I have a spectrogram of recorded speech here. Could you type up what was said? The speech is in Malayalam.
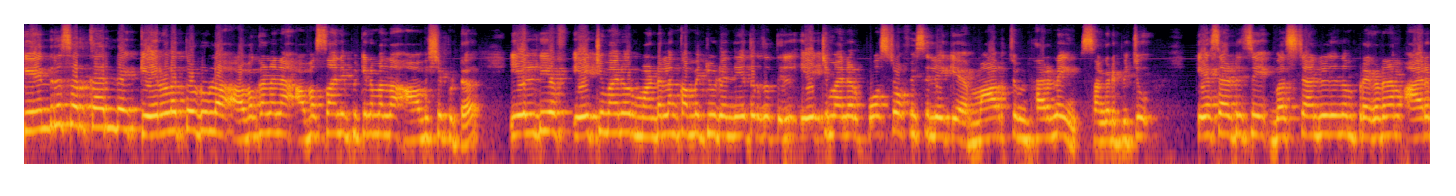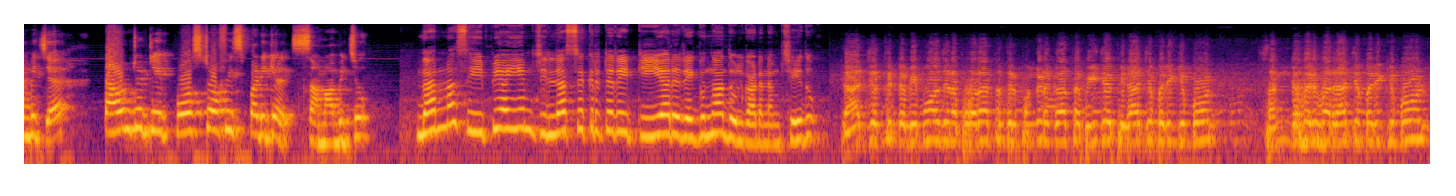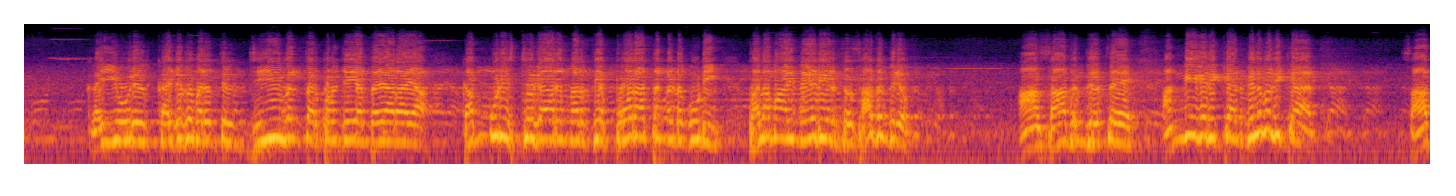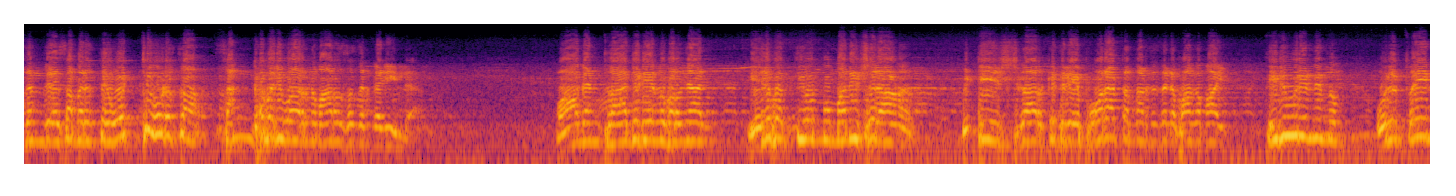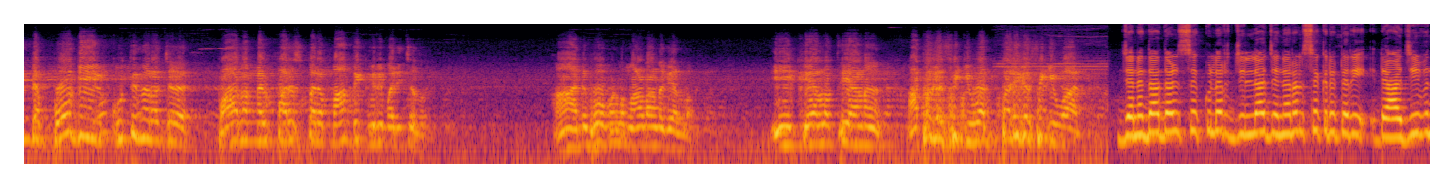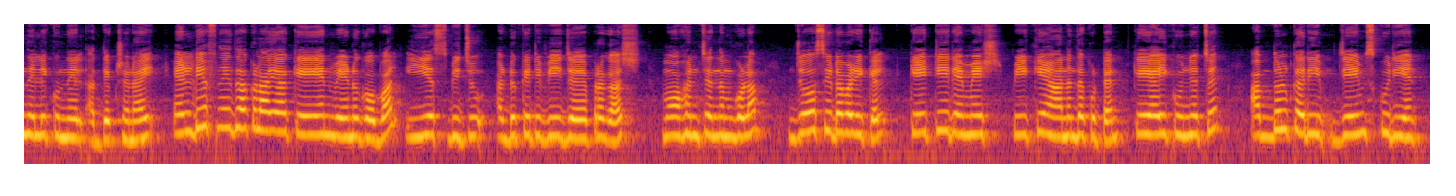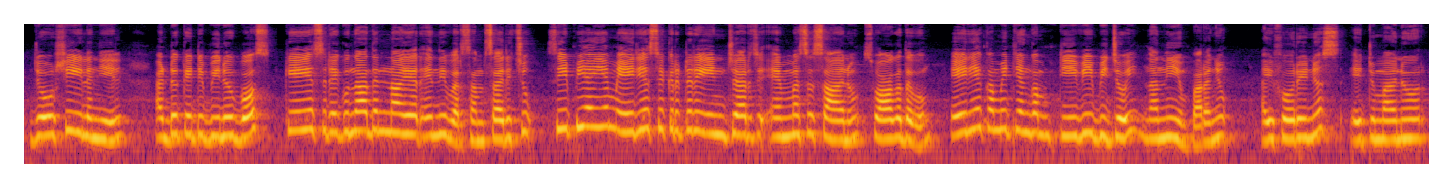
കേന്ദ്ര സർക്കാരിന്റെ കേരളത്തോടുള്ള അവഗണന അവസാനിപ്പിക്കണമെന്ന് ആവശ്യപ്പെട്ട് എൽ ഡി എഫ് ഏറ്റുമാനൂർ മണ്ഡലം കമ്മിറ്റിയുടെ നേതൃത്വത്തിൽ ഏറ്റുമാനൂർ പോസ്റ്റ് ഓഫീസിലേക്ക് മാർച്ചും ധർണയും സംഘടിപ്പിച്ചു. K S R T C bus സ്റ്റാൻഡിൽ നിന്നും പ്രകടനം ആരംഭിച്ച് ടൗൺ ചുറ്റി പോസ്റ്റ് ഓഫീസ് പടിക്കൽ സമാപിച്ചു. ധർണ സി പി ഐ എം ജില്ലാ സെക്രട്ടറി ടി ആർ രഘുനാഥ് ഉദ്ഘാടനം ചെയ്തു. രാജ്യത്തിന്റെ വിമോചന പോരാട്ടത്തിൽ പങ്കെടുക്കാത്ത ബി ജെ പി രാജ്യം ഭരിക്കുമ്പോൾ സംഘപരിവാർ രാജ്യം ഭരിക്കുമ്പോൾ കയ്യൂരിൽ കഴുകുമരത്തിൽ ജീവൻ തർപ്പണം ചെയ്യാൻ തയ്യാറായ കമ്മ്യൂണിസ്റ്റുകാരൻ നടത്തിയ പോരാട്ടങ്ങളുടെ കൂടി ഫലമായി നേടിയെടുത്ത സ്വാതന്ത്ര്യം. ആ സ്വാതന്ത്ര്യത്തെ അംഗീകരിക്കാൻ വിലമതിക്കാൻ സ്വാതന്ത്ര്യ സമരത്തെ ഒറ്റുകൊടുത്ത സംഘപരിവാറിനും ആർ എസ് എസിന് കഴിയില്ല. വാഗൻ ട്രാജഡി എന്ന് പറഞ്ഞാൽ എഴുപത്തിയൊന്ന് മനുഷ്യരാണ് ബ്രിട്ടീഷുകാർക്കെതിരെ പോരാട്ടം നടത്തിയതിന്റെ ഭാഗമായി തിരൂരിൽ നിന്നും ഒരു ട്രെയിനിന്റെ ബോഗിയിൽ കുത്തി നിറച്ച് പാദങ്ങൾ പരസ്പരം മാന്തിക്കീറി മരിച്ചത്. ആ അനുഭവമുള്ള നാടാണ് കേരളം. ഈ കേരളത്തെയാണ് അപഹസിക്കുവാൻ പരിഹസിക്കുവാൻ. ജനതാദൾ സെക്കുലർ ജില്ലാ ജനറൽ സെക്രട്ടറി രാജീവ് നെല്ലിക്കുന്നേൽ അധ്യക്ഷനായി എൽ ഡി എഫ് നേതാക്കളായ K N Venugopal E S Biju advocate V Jayaprakash Mohan Chennamkulam Jose Edavazhikkal K T Ramesh P K Anandakuttan K I Kunjachan Abdul Karim James Kurian Joshi Elanjiyil advocate Binu Bose K S Raghunathan Nair എന്നിവർ സംസാരിച്ചു. C P I M area secretary in charge M S Sanu സ്വാഗതവും. ഏരിയ കമ്മിറ്റി അംഗം ടി വി ബിജോയ് നന്ദിയും പറഞ്ഞു. ഐഫോറി ന്യൂസ് ഏറ്റുമാനൂർ.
